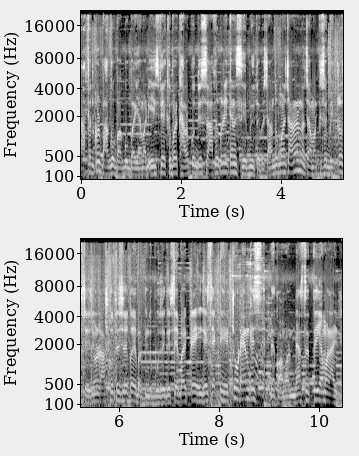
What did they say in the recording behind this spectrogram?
তাড়াতাড়ি করে ভাগো ভাগো ভাই। আমার এইচপি একেবারে খারাপ করে দিচ্ছে তাড়াতাড়ি করে এখানে সেভ নিতে হবে। আমি তো মনে জানেন না যে আমার কাছে ভেক্টর আছে এই জন্য রাশ করতেছি, দেখো, এবার কিন্তু বুঝে গেছি, এবার একটা গেছে একটা হেডশট এন্ড গেছে দেখো, আমার ম্যাচেতেই আমার আইডি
